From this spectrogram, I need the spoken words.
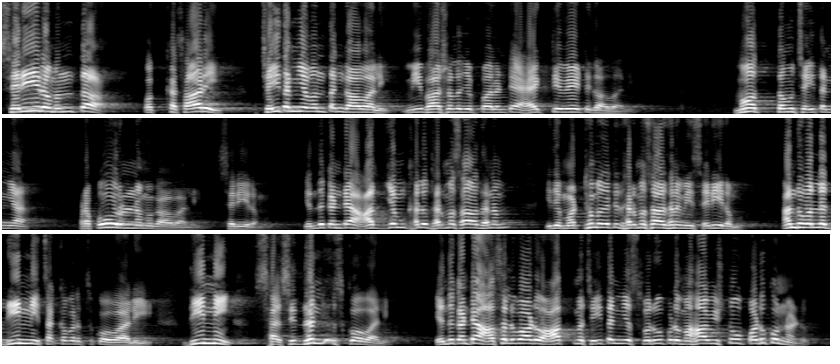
శరీరం అంతా ఒక్కసారి చైతన్యవంతం కావాలి. మీ భాషలో చెప్పాలంటే యాక్టివేట్ కావాలి. మొత్తము చైతన్య ప్రపూర్ణము కావాలి శరీరము. ఎందుకంటే ఆద్యం ఖలు ధర్మసాధనం. ఇది మొట్టమొదటి ధర్మసాధనం ఈ శరీరము. అందువల్ల దీన్ని చక్కబరుచుకోవాలి దీన్ని స- సిద్ధం చేసుకోవాలి. ఎందుకంటే అసలువాడు ఆత్మ చైతన్య స్వరూపుడు మహావిష్ణువు పడుకున్నాడు.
